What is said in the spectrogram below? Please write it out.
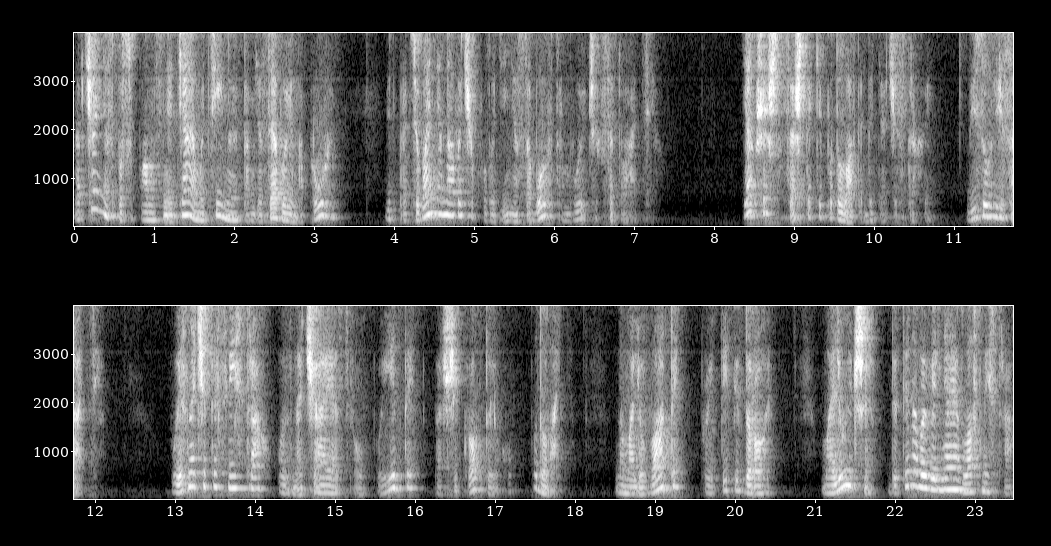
навчання способам зняття емоційної та м'язевої напруги, відпрацювання навичок володіння собою в травмуючих ситуаціях. Як же ж все ж таки подолати дитячі страхи? Візуалізація. Визначити свій страх означає зробити перший крок до його подолання, намалювати, пройти півдороги. Малюючи, дитина вивільняє власний страх,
